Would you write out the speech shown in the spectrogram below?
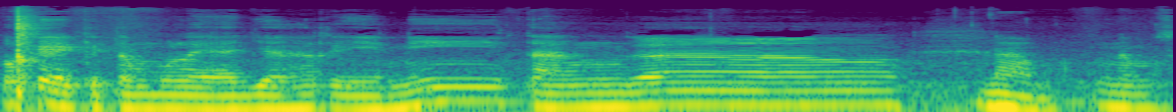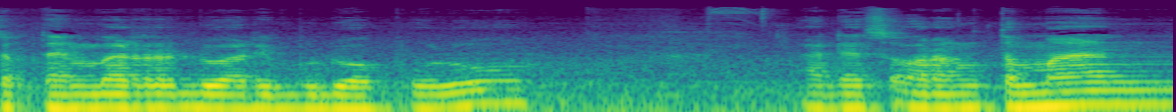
Oke, kita mulai aja hari ini tanggal 6 6 September 2020 ada seorang teman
